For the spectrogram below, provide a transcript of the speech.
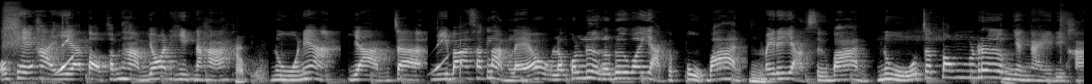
โอเคค่ะเฮียตอบคำถามยอดฮิตนะคะ ครับ หนูเนี่ยอยากจะมีบ้านสักหลังแล้วแล้วก็เลือกแล้วด้วยว่าอยากจะปลูกบ้าน อืม ไม่ได้อยากซื้อบ้าน หนูจะต้องเริ่มยังไงดีคะ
